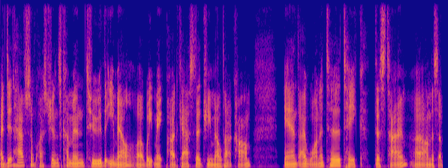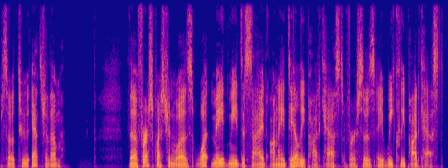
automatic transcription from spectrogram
I did have some questions come into the email, uh, weightmatepodcast at gmail.com, and I wanted to take this time uh, on this episode to answer them. The first question was What made me decide on a daily podcast versus a weekly podcast,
